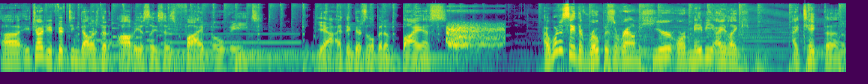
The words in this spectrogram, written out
Uh, he charged me $15 that obviously says 508. Yeah, I think there's a little bit of bias. I want to say the rope is around here, or maybe I like, I take the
